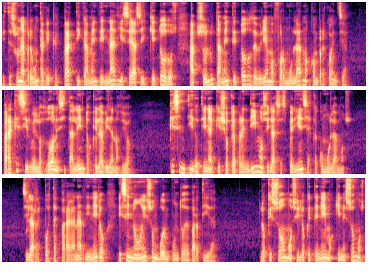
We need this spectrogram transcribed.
Esta es una pregunta que prácticamente nadie se hace y que todos, absolutamente todos deberíamos formularnos con frecuencia. ¿Para qué sirven los dones y talentos que la vida nos dio? ¿Qué sentido tiene aquello que aprendimos y las experiencias que acumulamos? Si la respuesta es para ganar dinero, ese no es un buen punto de partida. Lo que somos y lo que tenemos, quienes somos,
